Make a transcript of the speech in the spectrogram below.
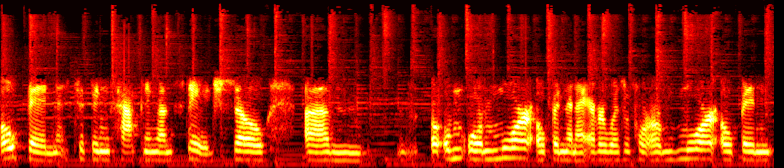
open to things happening on stage. So, um, or, or, more open than I ever was before, or more open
